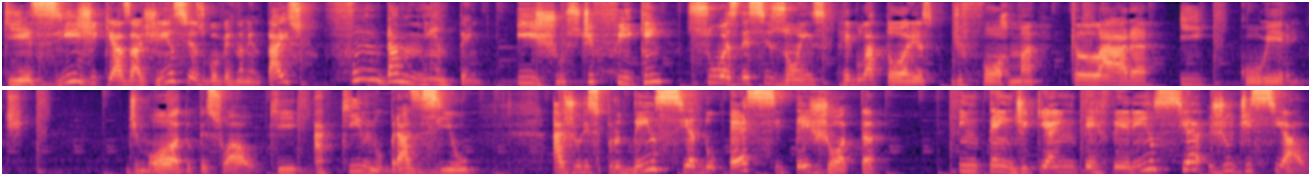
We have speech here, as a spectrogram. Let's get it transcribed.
que exige que as agências governamentais fundamentem e justifiquem suas decisões regulatórias de forma clara e coerente. De modo, pessoal, que aqui no Brasil, a jurisprudência do STJ entende que a interferência judicial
